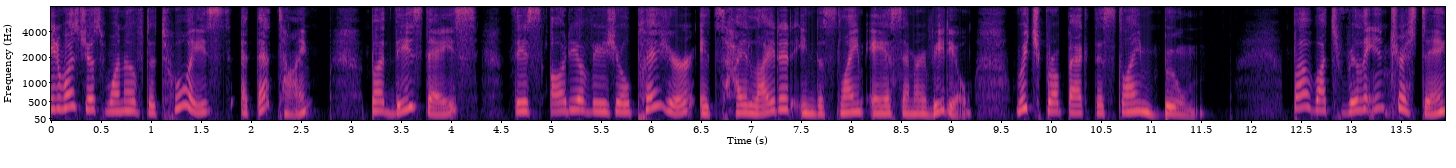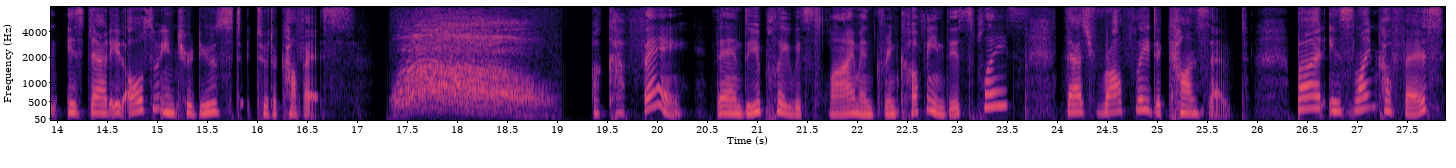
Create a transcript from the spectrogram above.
It was just one of the toys at that time. But these days, this audiovisual pleasure is highlighted in the slime ASMR video, which brought back the slime boom. But what's really interesting is that it also introduced to the cafes. Wow! A cafe? Then do you play with slime and drink coffee in this place? That's roughly the concept. But in slime cafes,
